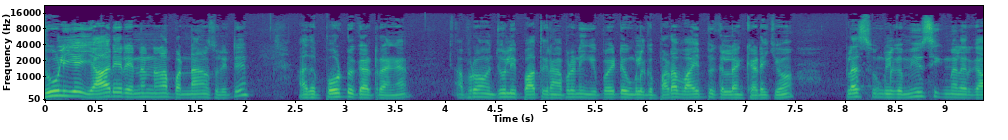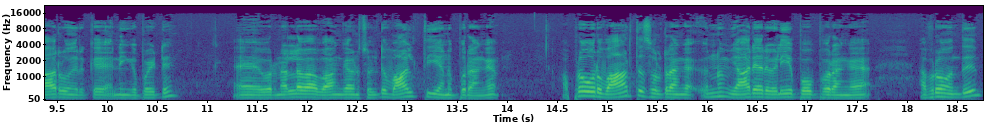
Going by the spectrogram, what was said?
ஜூலியை யார் யார் என்னென்னலாம் பண்ணாங்கன்னு சொல்லிட்டு அதை போட்டு காட்டுறாங்க. அப்புறம் ஜூலி பார்த்துக்கிறாங்க அப்புறம் நீங்கள் போயிட்டு உங்களுக்கு பட வாய்ப்புகள்லாம் கிடைக்கும். ப்ளஸ் உங்களுக்கு மியூசிக் மேலே இருக்க ஆர்வம் இருக்குது நீங்கள் போயிட்டு ஒரு நல்லவா வாங்கன்னு சொல்லிட்டு வாழ்த்தி அனுப்புகிறாங்க அப்புறம் ஒரு வார்த்தை சொல்கிறாங்க இன்னும் யார் யார் வெளியே போக போகிறாங்க அப்புறம் வந்து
